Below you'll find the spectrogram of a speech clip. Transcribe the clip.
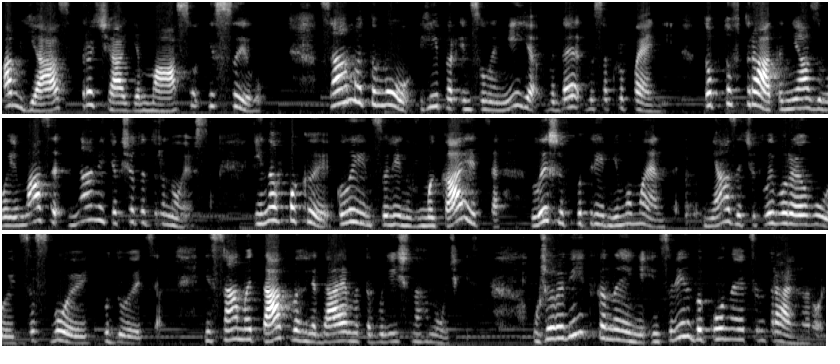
а м'яз втрачає масу і силу. Саме тому гіперінсулемія веде до сакропенії, тобто втрата м'язової маси, навіть якщо ти тренуєшся. І навпаки, коли інсулін вмикається лише в потрібні моменти, м'язи чутливо реагують, засвоюють, будуються. І саме так виглядає метаболічна гнучкість. У жировій тканині інсулін виконує центральну роль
